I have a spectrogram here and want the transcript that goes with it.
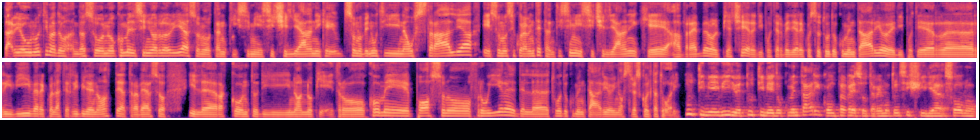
Dario, un'ultima domanda. Sono, come il signor Loria, sono tantissimi siciliani che sono venuti in Australia e sono sicuramente tantissimi siciliani che avrebbero il piacere di poter vedere questo tuo documentario e di poter uh, rivivere quella terribile notte attraverso il racconto di nonno Pietro. Come possono fruire del tuo documentario i nostri ascoltatori? Tutti i miei video e tutti i miei documentari, compreso Terremoto in Sicilia, sono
